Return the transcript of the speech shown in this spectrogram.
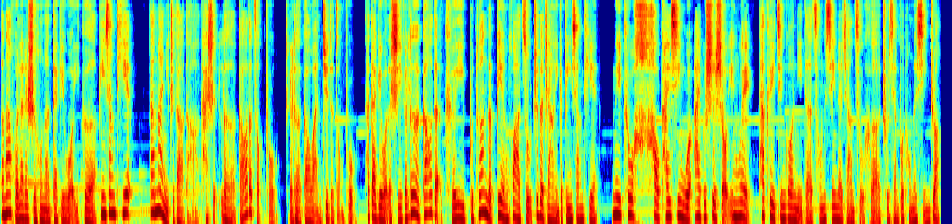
当她回来的时候呢，带给我一个冰箱贴。丹麦你知道的啊，它是乐高的总部，这个乐高玩具的总部。她带给我的是一个乐高的，可以不断的变化组织的这样一个冰箱贴。那一刻我好开心，我爱不释手，因为它可以经过你的重新的这样组合，出现不同的形状。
